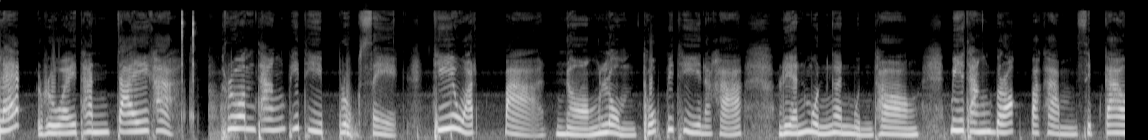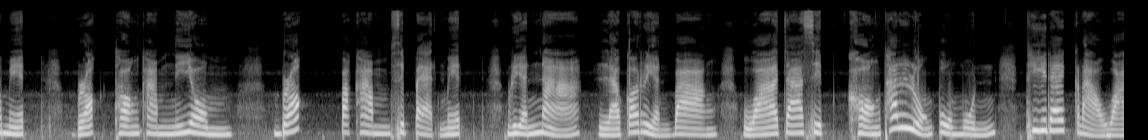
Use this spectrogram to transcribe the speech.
และรวยทันใจค่ะ รวมทั้งพิธีปลุกเสกที่วัดป่าหนองหล่มทุกพิธีนะคะ เหรียญหมุนเงินหมุนทอง มีทั้งบล็อกประคำ19 เม็ด บล็อกทองคำนิยม บล็อกประคำ18 เม็ด เหรียญหนาแล้วก็เหรียญบาง วาจาสิทธิ์ ของท่านหลวงปู่หมุนที่ได้กล่าวไว้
